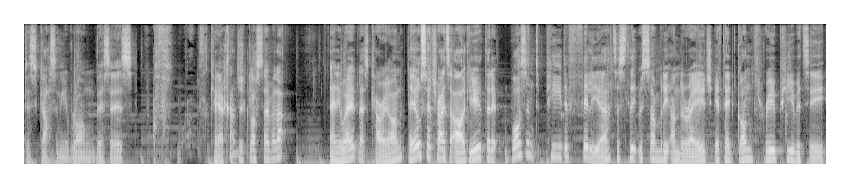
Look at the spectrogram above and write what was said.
disgustingly wrong this is. okay, I can't just gloss over that. Anyway, let's carry on. They also tried to argue that it wasn't paedophilia to sleep with somebody underage if they'd gone through puberty,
